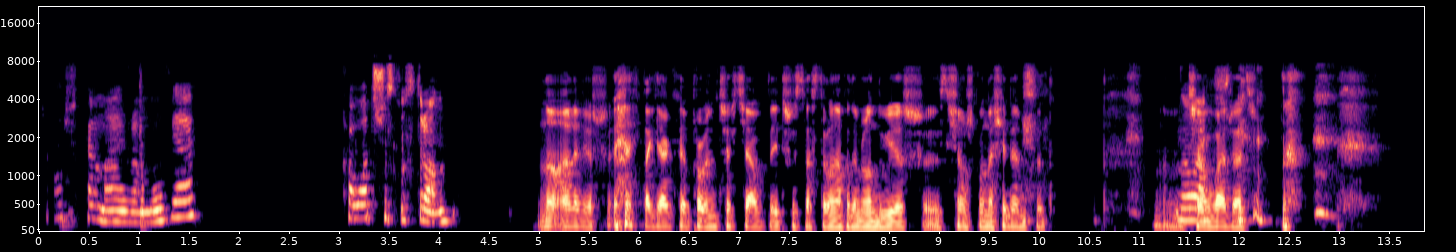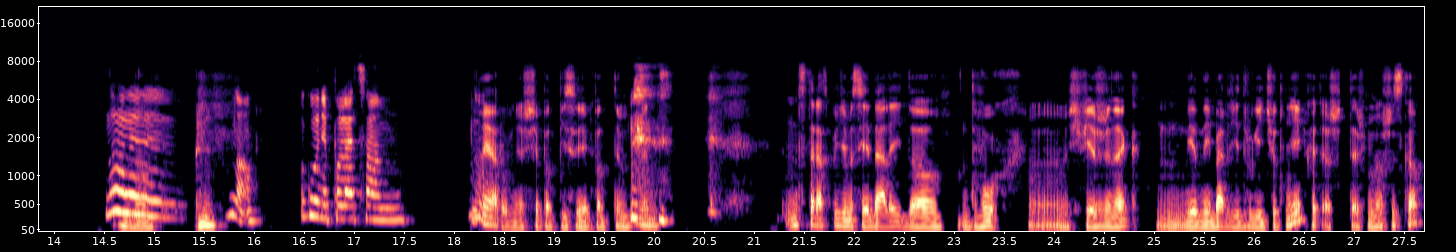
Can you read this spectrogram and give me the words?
Książka ma, że mówię. Około 300 stron. No, ale wiesz, tak jak problem trzech ciał, tej 300 stron, a potem lądujesz z książką na 700. No, no trzeba uważać. No, ale no. no, ogólnie polecam. No. no. ja również się podpisuję pod tym, więc... Więc teraz pójdziemy sobie dalej do dwóch e, świeżynek, jednej bardziej, drugiej ciut mniej, chociaż też mimo wszystko.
